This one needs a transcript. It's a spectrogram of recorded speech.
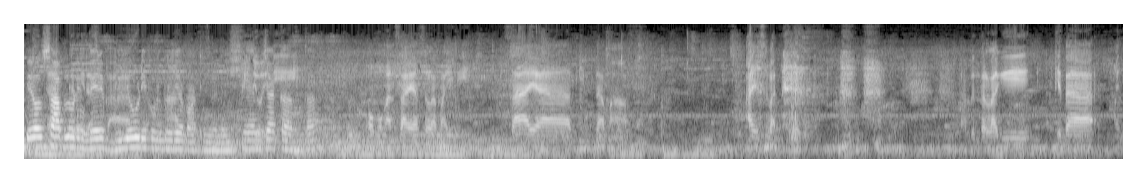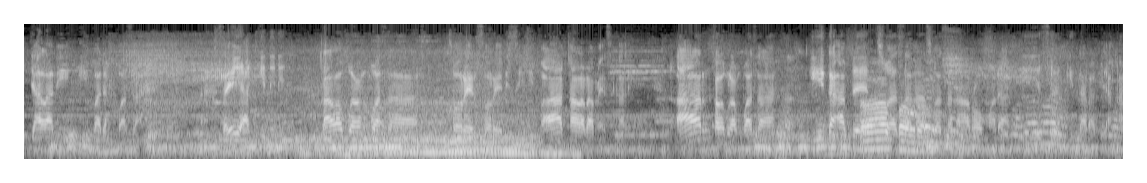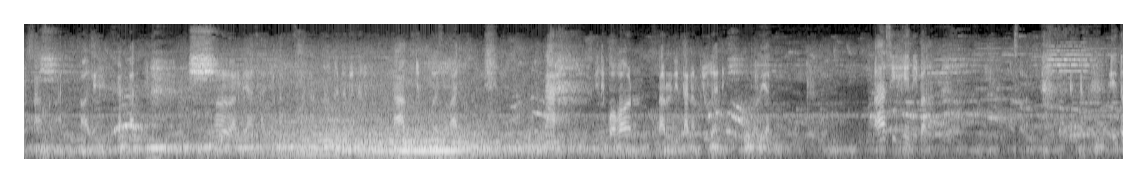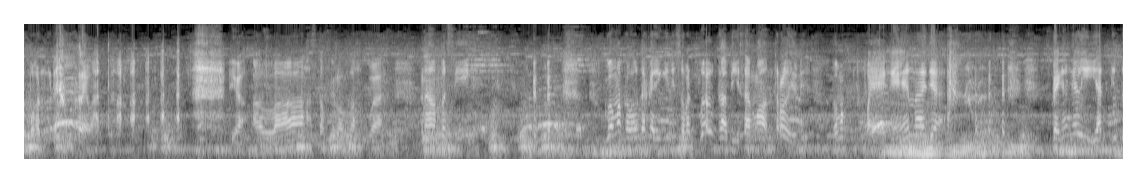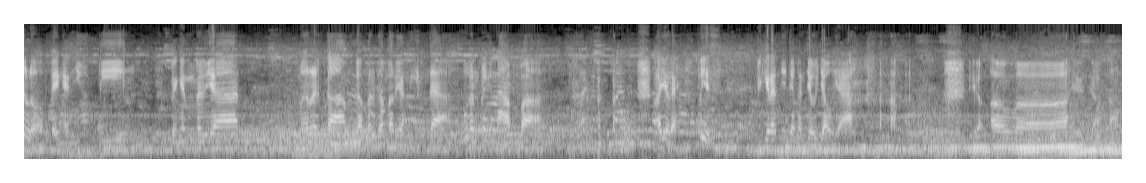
We also uploading very beautiful video about Indonesia Video and ini. Jakarta. omongan saya selama ini saya minta maaf ayo sobat nah, bentar lagi kita menjalani ibadah puasa nah, saya yakin ini kalau bulan puasa sore-sore di sini bakal ramai sekali Ntar kalau bulan puasa kita update Apa suasana udah? suasana Ramadan di sekitaran Jakarta. Oke. Oh, luar biasa Jakarta. Bener-bener takjub gue sobat. Nah, ini pohon baru ditanam juga nih. Tuh lihat. Masih ini banget. Itu pohon muda lewat. Ya Allah, astagfirullah gua. Kenapa sih? gua mah kalau udah kayak gini sobat gua nggak bisa ngontrol ini. Gua mah pengen aja. pengen ngeliat gitu loh, pengen nyuping, pengen melihat merekam gambar-gambar yang indah bukan pengen apa Ayo deh, please. Pikirannya jangan jauh-jauh ya. ya Allah, ya Jakarta.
